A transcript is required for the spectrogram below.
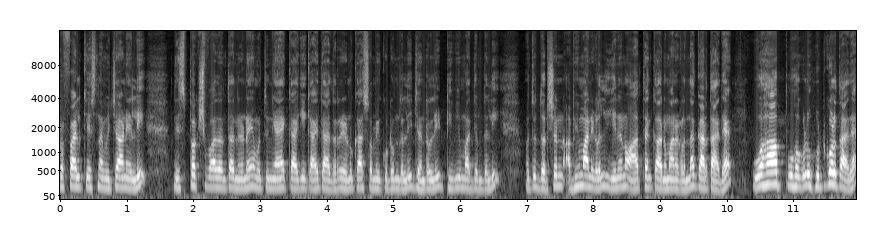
ಪ್ರೊಫೈಲ್ ಕೇಸ್ನ ವಿಚಾರಣೆಯಲ್ಲಿ ನಿಷ್ಪಕ್ಷವಾದಂಥ ನಿರ್ಣಯ ಮತ್ತು ನ್ಯಾಯಕ್ಕಾಗಿ ಕಾಯ್ತಾ ಇದ್ದಾರೆ ರೇಣುಕಾಸ್ವಾಮಿ ಕುಟುಂಬದಲ್ಲಿ, ಜನರಲ್ಲಿ ಟಿ ವಿ ಮಾಧ್ಯಮದಲ್ಲಿ ಮತ್ತು ದರ್ಶನ್ ಅಭಿಮಾನಿಗಳಲ್ಲಿ ಏನೇನೋ ಆತಂಕ ಅನುಮಾನಗಳನ್ನು ಕಾಡ್ತಾ ಇದೆ. ಊಹಾಪೋಹಗಳು ಹುಟ್ಕೊಳ್ತಾ ಇದೆ.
